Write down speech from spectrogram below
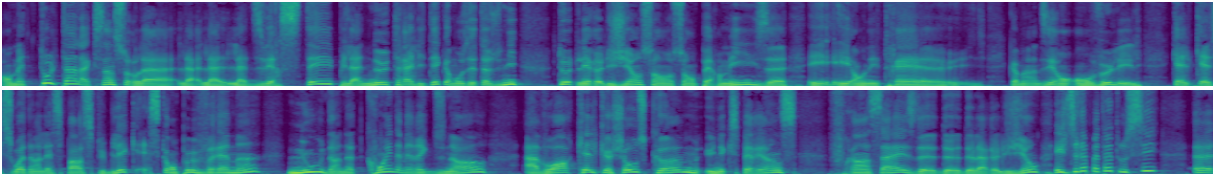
on met tout le temps l'accent sur la, la, la, diversité puis la neutralité, comme aux États-Unis, toutes les religions sont, sont permises euh, et, et, on est très, euh, comment dire, on, veut les qu'elles soient dans l'espace public. Est-ce qu'on peut vraiment, nous, dans notre coin d'Amérique du Nord, avoir quelque chose comme une expérience française de, de, de la religion? Et je dirais peut-être aussi, euh,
